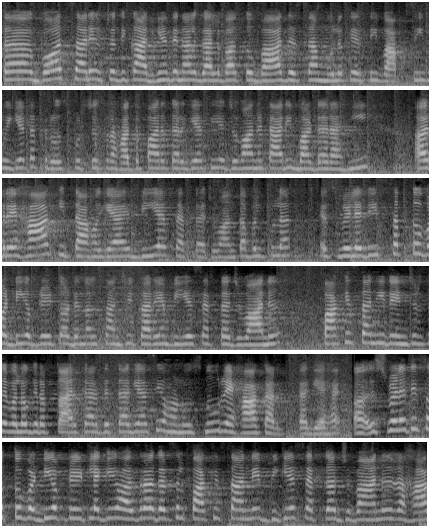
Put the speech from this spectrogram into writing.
ਤਾਂ ਬਹੁਤ ਸਾਰੇ ਉੱਚ ਅਧਿਕਾਰੀਆਂ ਦੇ ਨਾਲ ਗੱਲਬਾਤ ਤੋਂ ਬਾਅਦ ਇਸ ਦਾ ਮੁਲਕ ਇਸ ਦੀ ਵਾਪਸੀ ਹੋਈ ਹੈ ਤਾਂ ਫਿਰੋਜ਼ਪੁਰ ਚ ਸਰਹੱਦ ਪਾਰ ਕਰ ਗਿਆ ਸੀ। ਇਹ ਜਵਾਨ ਅਟਾਰੀ ਬਾਰਡਰ ਰਾਹੀਂ ਰਿਹਾ ਕੀਤਾ ਹੋਇਆ ਹੈ ਬੀਐਸਐਫ ਦਾ ਜਵਾਨ। ਤਾਂ ਬਿਲਕੁਲ ਇਸ ਵੇਲੇ ਦੀ ਸਭ ਤੋਂ ਵੱਡੀ ਅਪਡੇਟ ਤੁਹਾਡੇ ਨਾਲ ਸਾਂਝੀ ਕਰ ਰਹੇ ਹਾਂ। ਬੀਐਸਐਫ ਦਾ ਜਵਾਨ ਪਾਕਿਸਤਾਨੀ ਰੇਂਜਰਸ ਦੇ ਵੱਲੋਂ ਗ੍ਰਿਫਤਾਰ ਕਰ ਦਿੱਤਾ ਗਿਆ ਸੀ, ਹੁਣ ਉਸ ਨੂੰ ਰਿਹਾ ਕਰ ਦਿੱਤਾ ਗਿਆ ਹੈ। ਇਸ ਵੇਲੇ ਦੀ ਸਭ ਤੋਂ ਵੱਡੀ ਅਪਡੇਟ ਲੱਗੀ, ਹਾਜ਼ਰਾ ਦਰਸਲ ਪਾਕਿਸਤਾਨ ਨੇ ਬੀਐਸਐਫ ਦਾ ਜਵਾਨ ਰਿਹਾ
